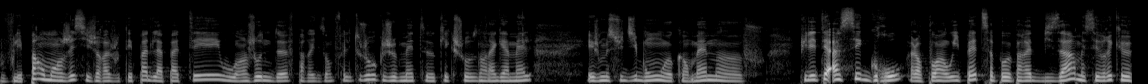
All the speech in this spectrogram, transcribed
voulait pas en manger si je rajoutais pas de la pâtée ou un jaune d'œuf, par exemple. Fallait toujours que je mette quelque chose dans la gamelle. Et je me suis dit bon, quand même. Puis il était assez gros. Alors pour un whippet, ça peut paraître bizarre, mais c'est vrai que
